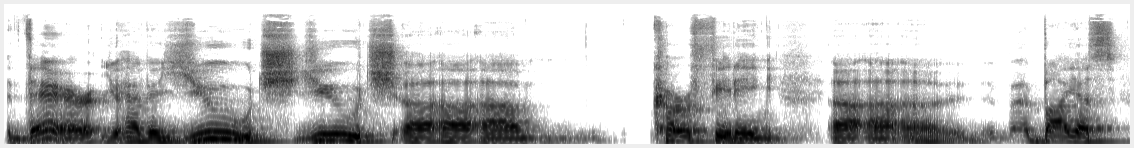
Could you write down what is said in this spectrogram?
there you have a huge huge uh, uh, um, curve fitting uh, uh, uh bias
